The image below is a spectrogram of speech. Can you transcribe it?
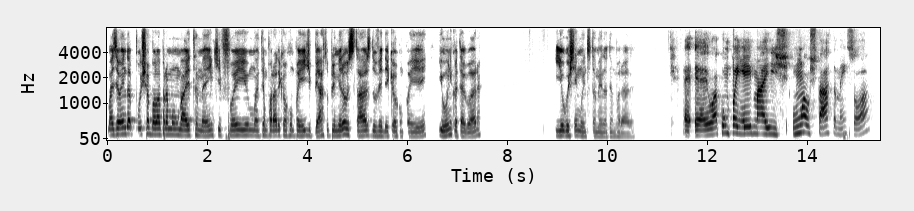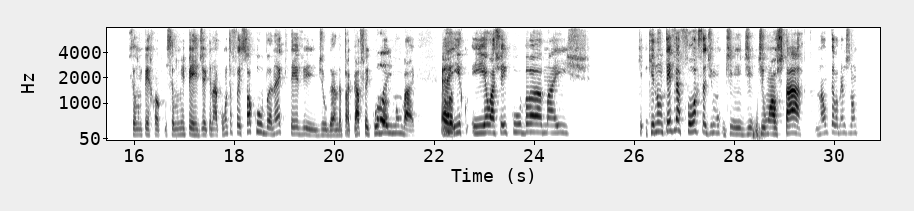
Mas eu ainda puxo a bola para Mumbai também, que foi uma temporada que eu acompanhei de perto, o primeiro All Stars do VD que eu acompanhei, e o único até agora. E eu gostei muito também da temporada. É, é, eu acompanhei mais um All Star também só. Se eu, não perco, se eu não me perdi aqui na conta, foi só Cuba, né? Que teve de Uganda para cá, foi Cuba oh. e Mumbai. É, oh. e, e eu achei Cuba mais. Que, que não teve a força de, de, de, de um All Star não pelo menos não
